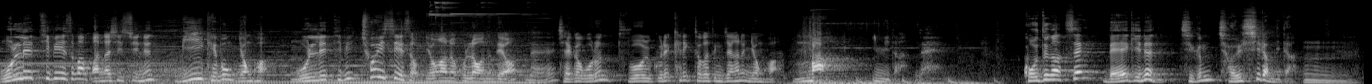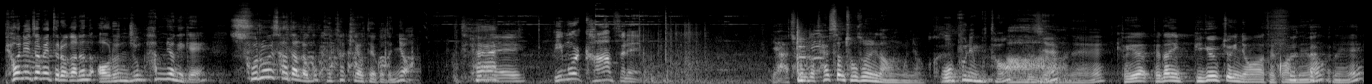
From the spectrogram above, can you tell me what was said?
올레 TV에서만 만나실 수 있는 미개봉 영화 올레 TV 초이스에서 영화 하나 골라왔는데요. 네. 제가 고른 두 얼굴의 캐릭터가 등장하는 영화 마입니다. 고등학생 매기는 지금 절실합니다. 편의점에 들어가는 어른 중 한 명에게 술을 사달라고 부탁해야 되거든요. Hey, be more confident. 야 처음부터 탈선 청소년이 나오는군요. 오프닝부터 아, 네. 되게 대단히 비교육적인 영화가 될 것 같네요. 네.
